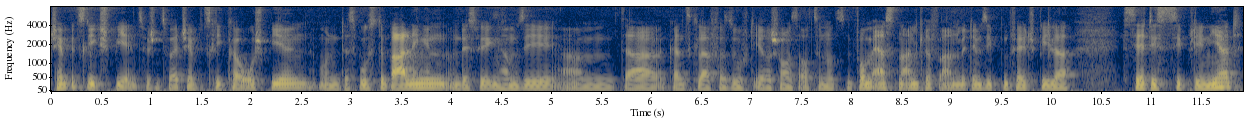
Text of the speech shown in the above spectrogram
Champions League-Spielen, zwischen zwei Champions League K.O.-Spielen. Und das wusste Balingen und deswegen haben sie ähm, da ganz klar versucht, ihre Chance auch zu nutzen. Vom ersten Angriff an mit dem siebten Feldspieler sehr diszipliniert.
